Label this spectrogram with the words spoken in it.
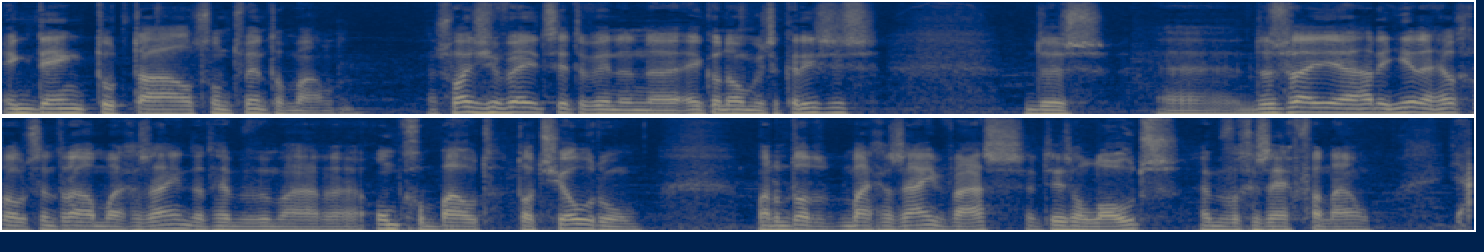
Ik denk totaal zo'n 20 man. Zoals je weet zitten we in een economische crisis. Dus, dus wij hadden hier een heel groot centraal magazijn. Dat hebben we maar omgebouwd tot showroom. Maar omdat het magazijn was, het is een loods, hebben we gezegd van nou... ja,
